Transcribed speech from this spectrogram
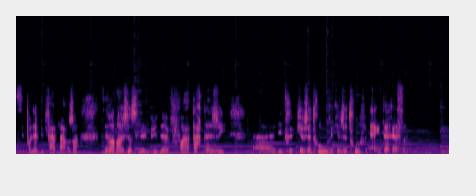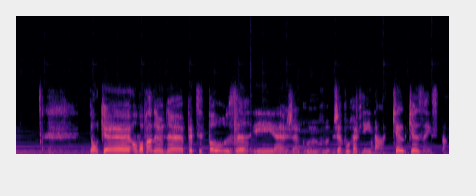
C'est pas le but de faire de l'argent. C'est vraiment juste le but de vous faire partager euh, des trucs que je trouve et que je trouve intéressants. Donc, euh, on va prendre une petite pause et euh, je vous reviens dans quelques instants.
